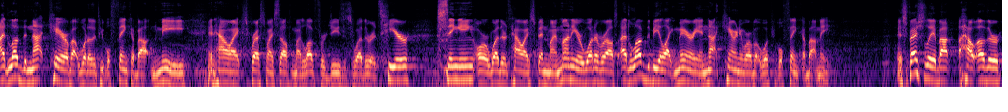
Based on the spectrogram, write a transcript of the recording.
I'd love to not care about what other people think about me and how I express myself and my love for Jesus, whether it's here singing or whether it's how I spend my money or whatever else. I'd love to be like Mary and not care anymore about what people think about me especially about how other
